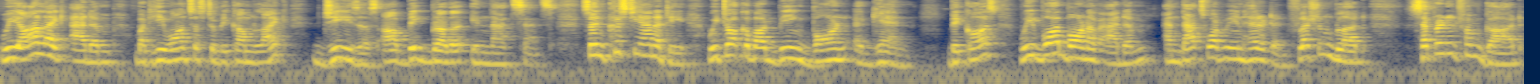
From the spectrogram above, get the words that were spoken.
We are like Adam, but he wants us to become like Jesus, our big brother in that sense. So in Christianity, we talk about being born again because we were born of Adam and that's what we inherited flesh and blood, separated from God,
